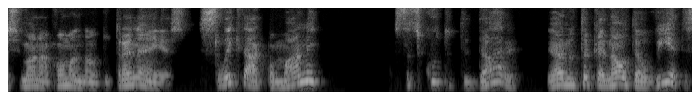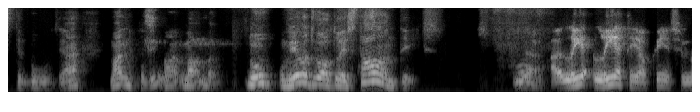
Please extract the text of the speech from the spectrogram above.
esi manā komandā, un tu trenējies sliktāk par mani, teicu, ko tu te dari? Ja, nu, tā kā nav tev vietas te būt. Ja? Man, man, man, man- nu, un vēl tu vēl tu esi talantīgs. Lieta jau, pieņemsim,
